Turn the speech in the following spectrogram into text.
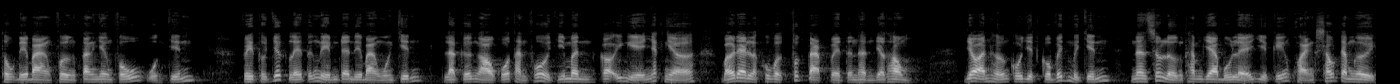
thuộc địa bàn phường Tăng Nhân Phú, quận 9. Việc tổ chức lễ tưởng niệm trên địa bàn quận 9 là cửa ngõ của thành phố Hồ Chí Minh có ý nghĩa nhắc nhở bởi đây là khu vực phức tạp về tình hình giao thông. Do ảnh hưởng của dịch Covid-19 nên số lượng tham gia buổi lễ dự kiến khoảng 600 người,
